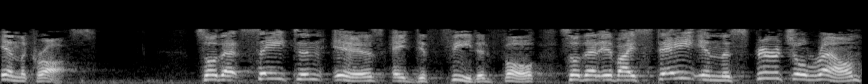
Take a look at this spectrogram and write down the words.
in the cross. So that Satan is a defeated foe, so that if I stay in the spiritual realm,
